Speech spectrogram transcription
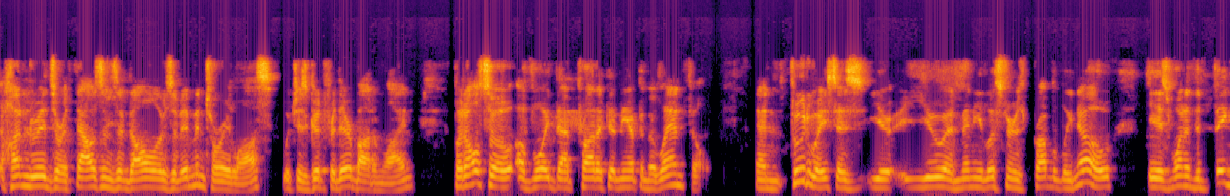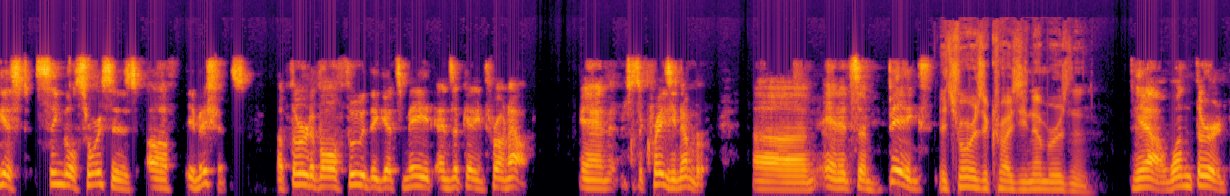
hundreds or thousands of dollars of inventory loss, which is good for their bottom line, but also avoid that product ending up in the landfill. And food waste, as you, you and many listeners probably know, is one of the biggest single sources of emissions. A third of all food that gets made ends up getting thrown out, and it's a crazy number. Um, and it's a big. It sure is a crazy number, isn't it? Yeah, one third.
